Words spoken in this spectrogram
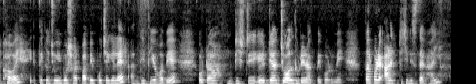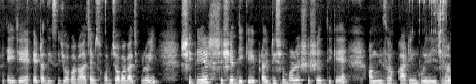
এক হয়, এর থেকে জৈব সার পাবে পচে গেলে, আর দ্বিতীয় হবে, ওটা বৃষ্টি, এটা জল ধরে রাখবে গরমে। তারপরে আরেকটি জিনিস দেখাই। এই যে এটা দিছি জবা গাছ। আমি সব জবা গাছগুলোই শীতের শেষের দিকে, প্রায় ডিসেম্বরের শেষের দিকে আমি সব কাটিং করে দিয়েছিলাম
